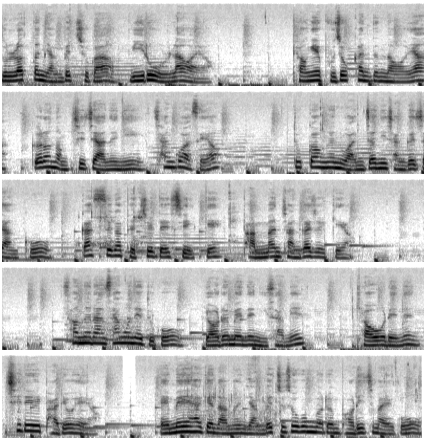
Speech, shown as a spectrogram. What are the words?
눌렀던 양배추가 위로 올라와요. 병에 부족한 듯 넣어야 끓어 넘치지 않으니 참고하세요. 뚜껑은 완전히 잠그지 않고 가스가 배출될 수 있게 반만 잠가줄게요. 서늘한 상온에 두고 여름에는 2, 3일, 겨울에는 7일 발효해요. 애매하게 남은 양배추 소금물은 버리지 말고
